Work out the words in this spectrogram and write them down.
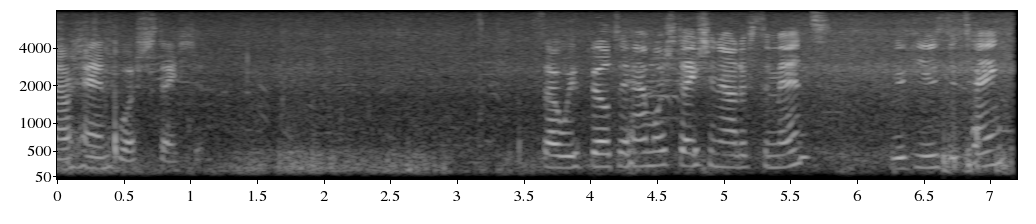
our hand wash station. So we've built a hand wash station out of cement. We've used a tank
